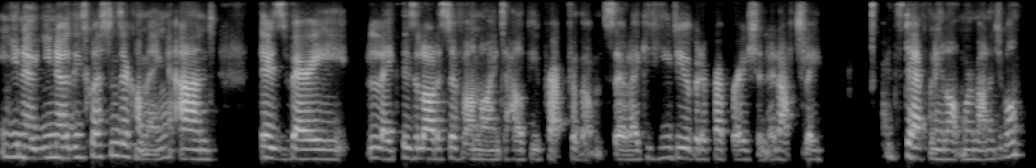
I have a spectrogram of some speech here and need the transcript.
you know you know these questions are coming and there's very like there's a lot of stuff online to help you prep for them so like if you do a bit of preparation it actually it's definitely a lot more manageable.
